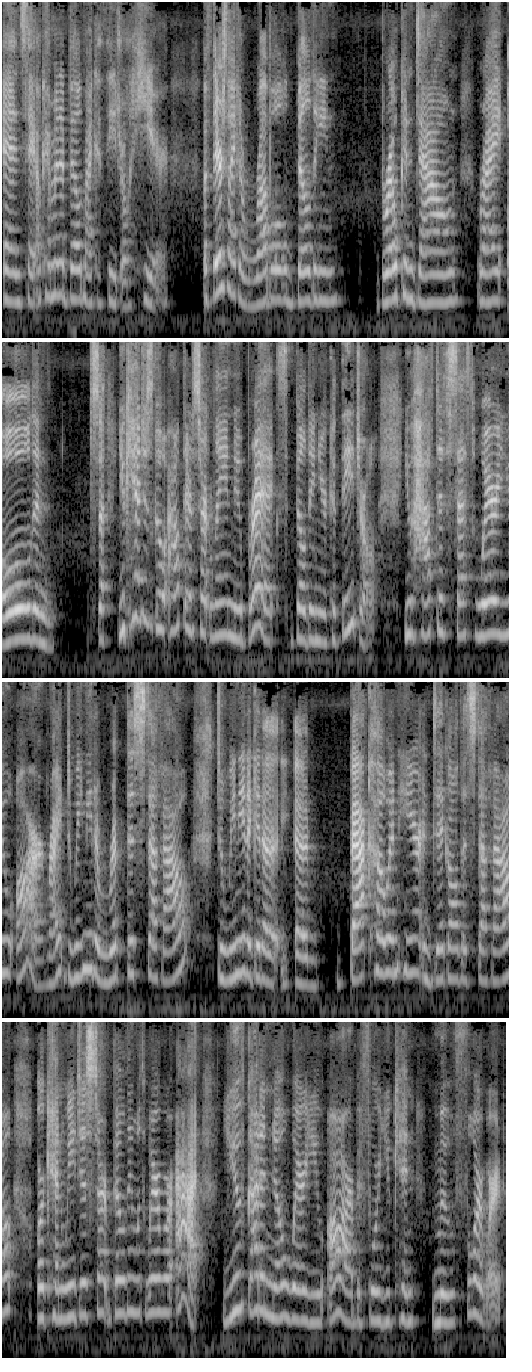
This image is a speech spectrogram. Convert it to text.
and say, okay, I'm going to build my cathedral here. But if there's like a rubble building, broken down, right, old and so you can't just go out there and start laying new bricks, building your cathedral. You have to assess where you are, right? Do we need to rip this stuff out? Do we need to get a, a backhoe in here and dig all this stuff out? Or can we just start building with where we're at? You've got to know where you are before you can move forward.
